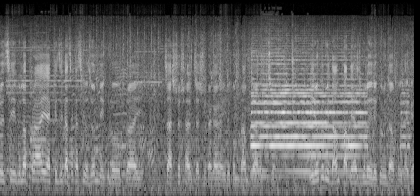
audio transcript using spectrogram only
রয়েছে, এগুলো প্রায় এক কেজি কাছাকাছি ওজন, এগুলো প্রায় চারশো, সাড়ে চারশো টাকা এরকম দাম চাওয়া হচ্ছে। এরকমই দাম, পাতে হাঁসগুলো এরকমই দাম হয়ে থাকে।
